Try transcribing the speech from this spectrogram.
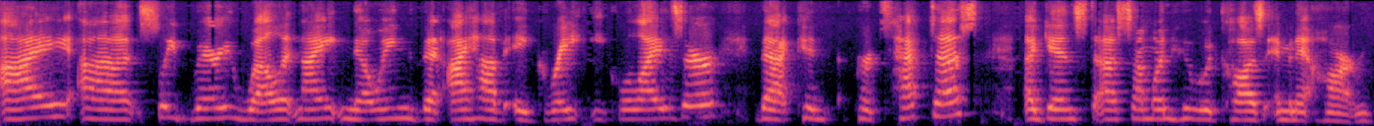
I uh, sleep very well at night knowing that I have a great equalizer that can protect us against uh, someone who would cause imminent harm.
